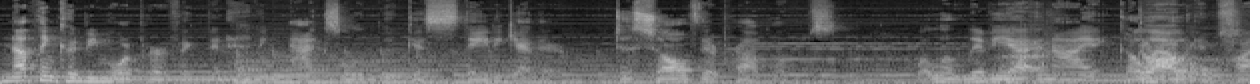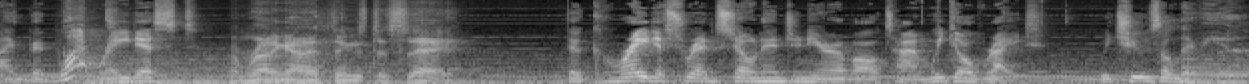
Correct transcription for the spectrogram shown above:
nothing could be more perfect than having Axel and Lucas stay together to solve their problems. While Olivia and I go out and find the What? greatest, I'm running out of things to say. the greatest redstone engineer of all time. We go right. We choose Olivia.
